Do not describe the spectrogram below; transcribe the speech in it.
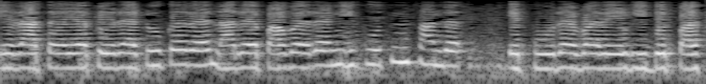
එරතය පෙරටු කර නර පවර නිකුත් සඳ එපුරවරෙහි දෙපස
